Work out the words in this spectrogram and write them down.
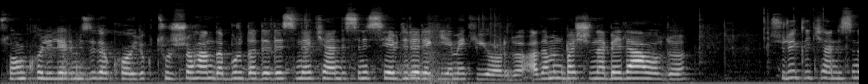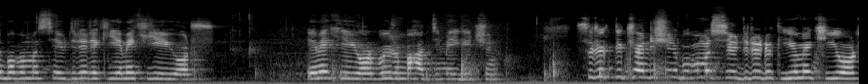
Son kolilerimizi de koyduk. Turşuhan da burada dedesine kendisini sevdirerek yemek yiyordu. Adamın başına bela oldu. Sürekli kendisini babama sevdirerek yemek yiyor. Yemek yiyor. Buyurun Bahattin Bey geçin. Sürekli kendisini babama sevdirerek yemek yiyor.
